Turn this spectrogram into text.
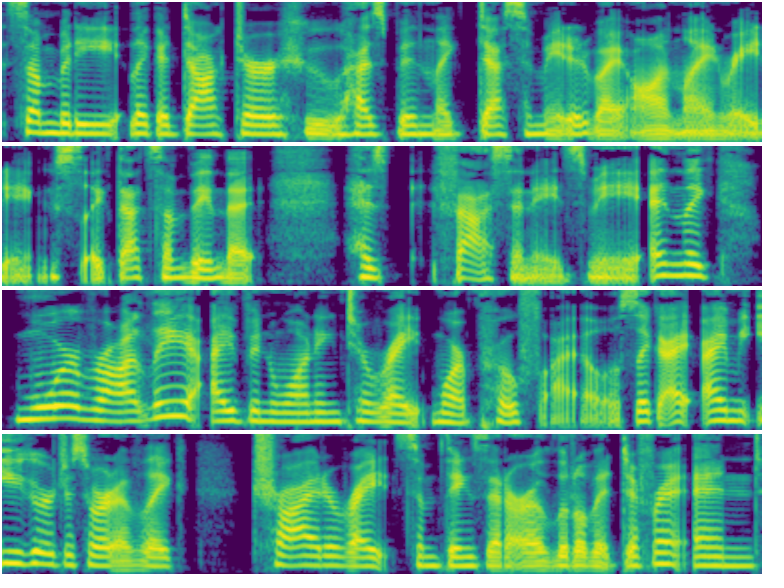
somebody like a doctor who has been like decimated by online ratings. Like that's something that has fascinates me. And like more broadly, I've been wanting to write more profiles. Like I, I'm eager to sort of like try to write some things that are a little bit different. And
